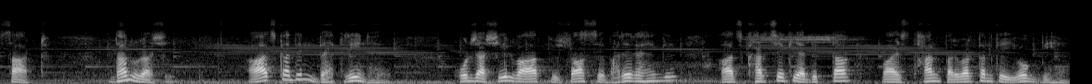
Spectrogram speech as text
साठ। धनु राशि। आज का दिन बेहतरीन है। ऊर्जाशील व आत्मविश्वास से भरे रहेंगे। आज खर्चे की अधिकता व स्थान परिवर्तन के योग भी हैं।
